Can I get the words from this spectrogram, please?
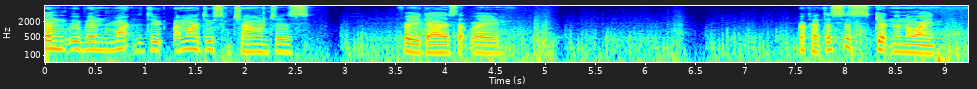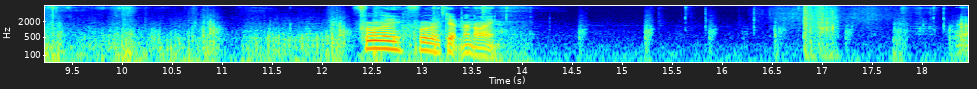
been we've been wanting to do. I want to do some challenges for you guys. That way. Okay, this is getting annoying. Fully, fully getting annoying. Yeah.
